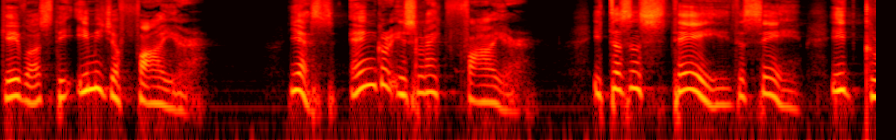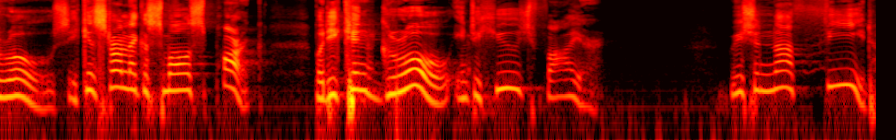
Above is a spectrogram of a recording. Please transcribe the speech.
gave us the image of fire. Yes, anger is like fire. It doesn't stay the same. It grows. It can start like a small spark, but it can grow into huge fire. We should not feed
